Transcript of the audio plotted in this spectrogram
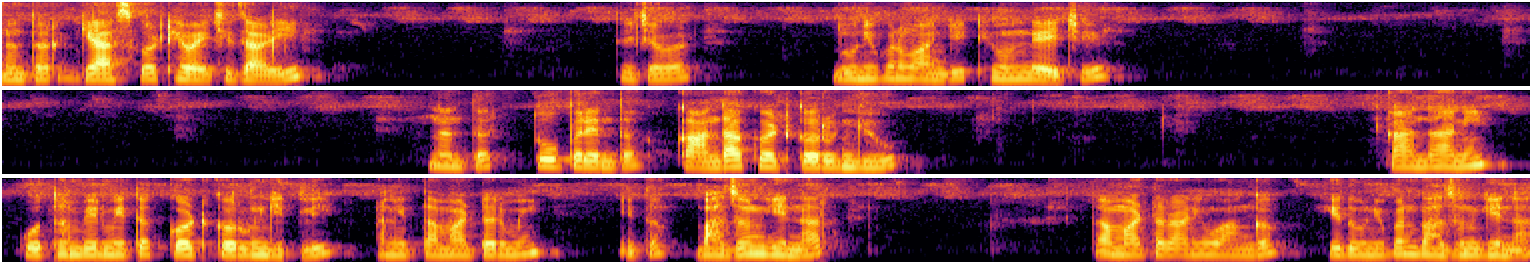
नंतर गॅसवर ठेवायची जाळी. त्याच्यावर दोन्ही पण वांगी ठेवून द्यायची. नंतर तोपर्यंत कांदा कट करून घेऊ. कांदा आणि कोथिंबीर मी इथं कट करून घेतली आणि टमाटर मी इथं भाजून घेणार. टमाटर आणि वांगं हे दोन्ही पण भाजून घेणार.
